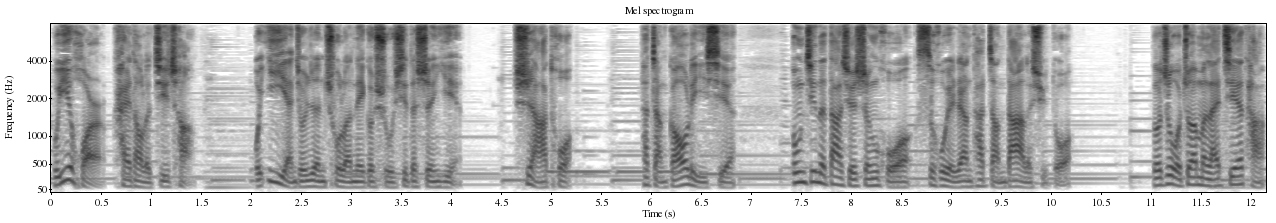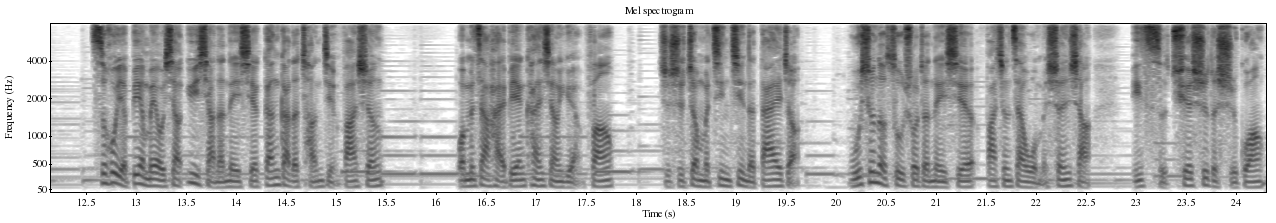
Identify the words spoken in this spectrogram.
不一会儿，开到了机场，我一眼就认出了那个熟悉的身影，是阿拓。他长高了一些，东京的大学生活似乎也让他长大了许多。得知我专门来接他，似乎也并没有像预想的那些尴尬的场景发生。我们在海边看向远方，只是这么静静的待着，无声的诉说着那些发生在我们身上彼此缺失的时光。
